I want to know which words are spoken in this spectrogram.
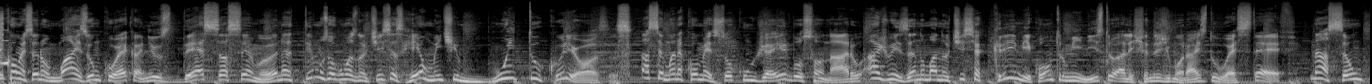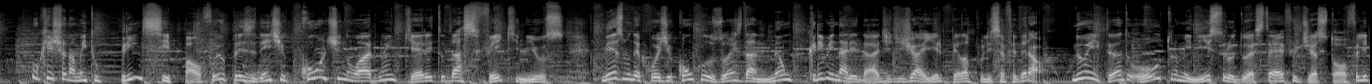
E começando mais um Cueca News dessa semana, temos algumas notícias realmente muito curiosas. A semana começou com Jair Bolsonaro ajuizando uma notícia crime contra o ministro Alexandre de Moraes do STF. Na ação, o questionamento principal foi o presidente continuar no inquérito das fake news, mesmo depois de conclusões da não criminalidade de Jair pela Polícia Federal. No entanto, outro ministro do STF, o Dias Toffoli,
